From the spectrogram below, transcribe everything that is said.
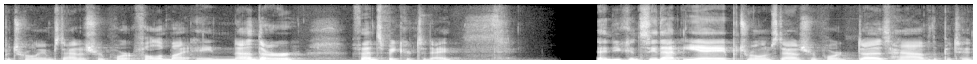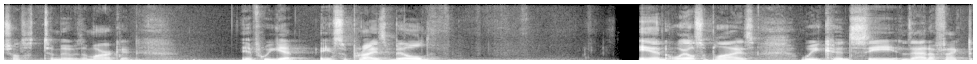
petroleum status report, followed by another Fed speaker today. And you can see that EIA petroleum status report does have the potential to move the market. If we get a surprise build in oil supplies, we could see that affect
